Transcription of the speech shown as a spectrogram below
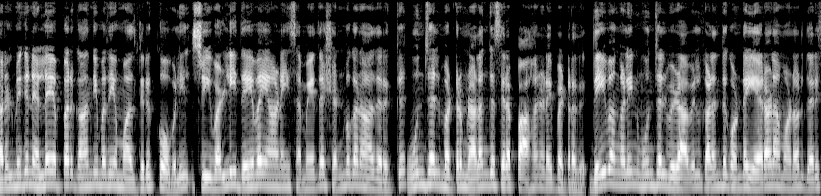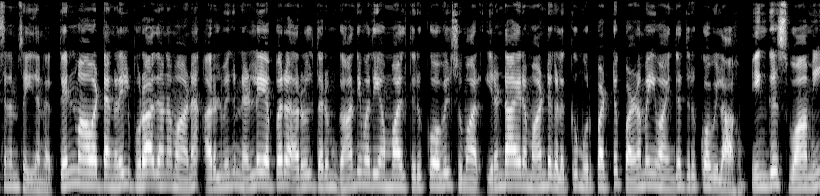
அருள்மிகு நெல்லையப்பர் காந்திமதி அம்மாள் திருக்கோவிலில் ஸ்ரீ வள்ளி தேவயானை சமேத சண்முகநாதருக்கு ஊஞ்சல் மற்றும் நலங்கு சிறப்பாக நடைபெற்றது. தெய்வங்களின் ஊஞ்சல் விழாவில் கலந்து கொண்ட ஏராளமானோர் தரிசனம் செய்தனர். தென் மாவட்டங்களில் புராதனமான அருள்மிகு நெல்லையப்பர் அருள் தரும் காந்திமதி அம்மாள் திருக்கோவில் சுமார் இரண்டாயிரம் ஆண்டுகளுக்கு முற்பட்டு பழமை வாய்ந்த திருக்கோவிலாகும். இங்கு சுவாமி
